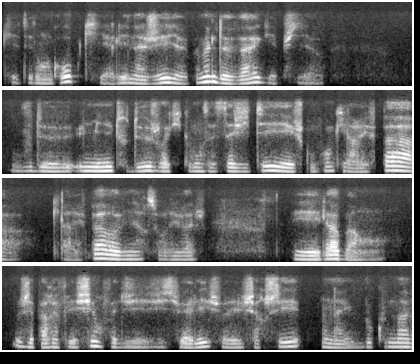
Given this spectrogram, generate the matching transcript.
qui était dans le groupe qui allait nager, il y avait pas mal de vagues et puis au bout d'une minute ou deux, je vois qu'il commence à s'agiter et je comprends qu'il n'arrive pas, qu'il arrive pas à revenir sur les vagues. Et là, ben, j'ai pas réfléchi en fait, j'y suis allé, je suis allé le chercher. On a eu beaucoup de mal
